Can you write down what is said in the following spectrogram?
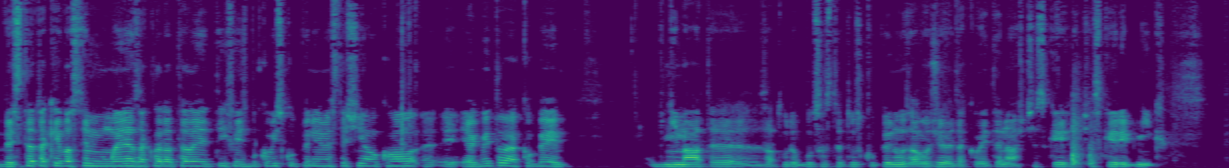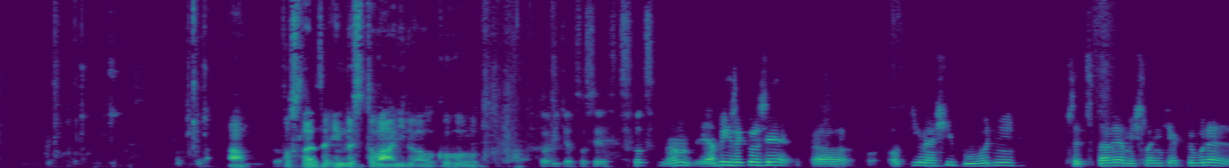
Vy jste taky vlastně mimo jiné zakladateli té facebookové skupiny Investiční alkohol. Jak vy to jakoby vnímáte za tu dobu, co jste tu skupinu založili, takový ten náš český, český rybník? A posléze investování do alkoholu. To víte, co si... Co... No, já bych řekl, že uh, od té naší původní představy a myšlenky, jak to bude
